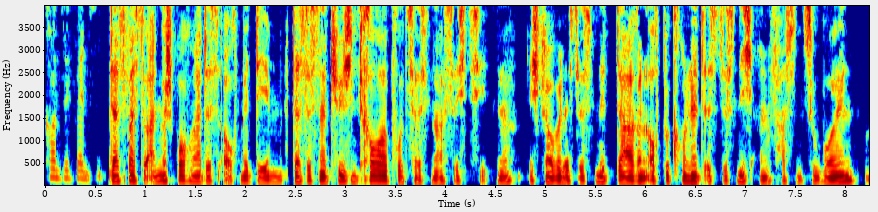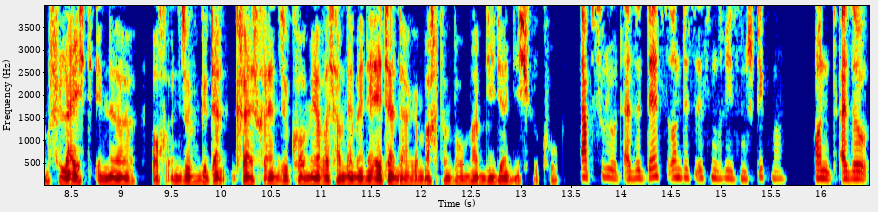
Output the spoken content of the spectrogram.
Konsequenzen. Das, was du angesprochen hattest, auch mit dem, dass es natürlich einen Trauerprozess nach sich zieht. Ne? Ich glaube, dass das mit darin auch begründet ist, das nicht anfassen zu wollen und vielleicht in eine, auch in so einen Gedankenkreis reinzukommen, ja, was haben denn meine Eltern da gemacht und warum haben die denn nicht geguckt? Absolut. Also das und es ist ein Riesenstigma. Und also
